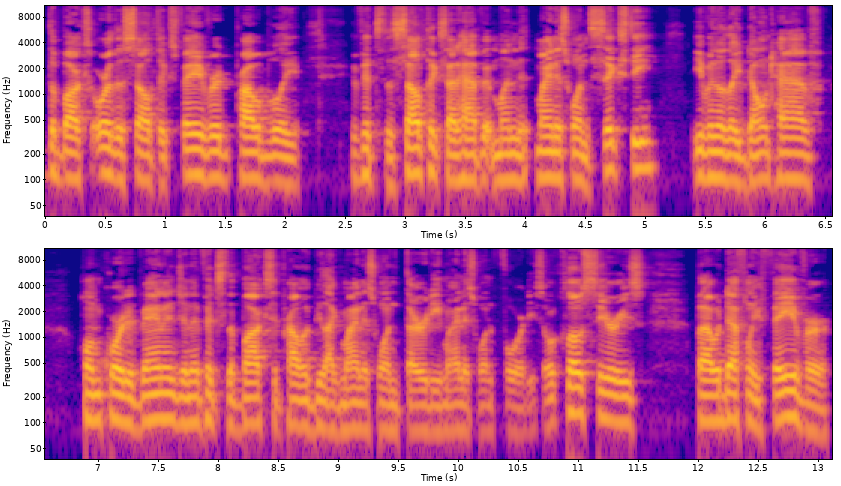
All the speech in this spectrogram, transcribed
the Bucks or the Celtics favored. Probably, if it's the Celtics, I'd have it min- minus 160, even though they don't have home court advantage. And if it's the Bucks, it'd probably be like minus 130, minus 140. So a close series, but I would definitely favor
